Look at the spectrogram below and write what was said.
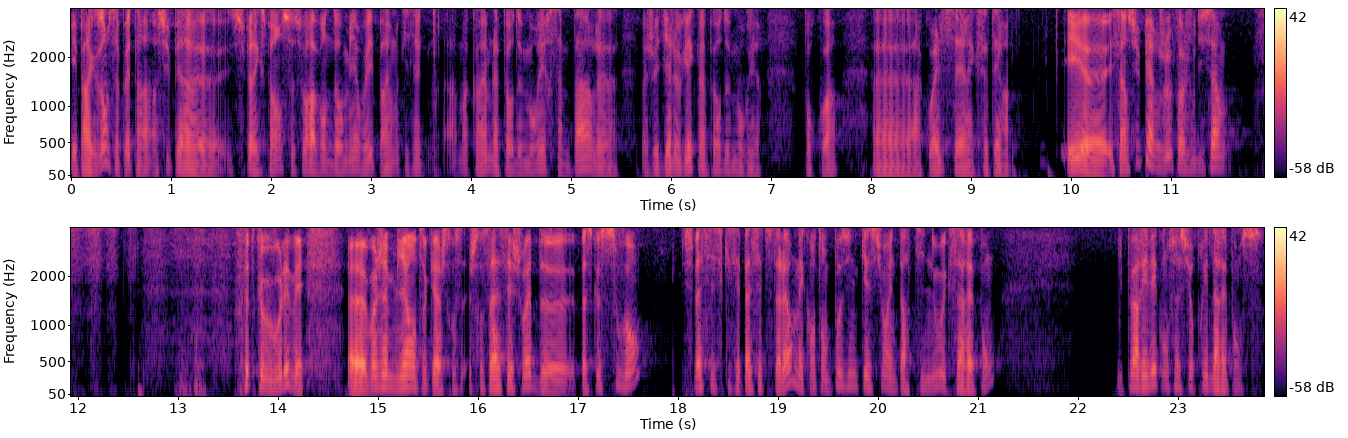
Et par exemple, ça peut être un, un euh, une super expérience ce soir avant de dormir. Vous voyez, par exemple, qui dit ah, Moi, quand même, la peur de mourir, ça me parle. euh, bah, je vais dialoguer avec ma peur de mourir. Pourquoi? Euh, À quoi elle sert Etc. Et, c'est un super jeu. Enfin, je vous dis ça. Faites comme vous voulez, mais moi j'aime bien en tout cas. Je trouve, ça assez chouette de, parce que souvent, je ne sais pas si c'est ce qui s'est passé tout à l'heure, mais quand on pose une question à une partie de nous et que ça répond, il peut arriver qu'on soit surpris de la réponse.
